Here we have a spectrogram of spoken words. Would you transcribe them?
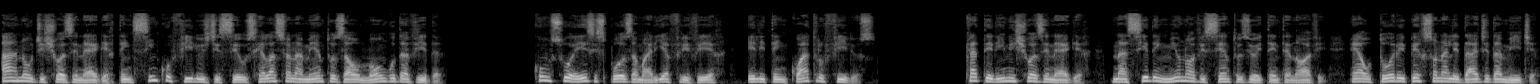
Arnold Schwarzenegger tem cinco filhos de seus relacionamentos ao longo da vida. Com sua ex-esposa Maria Friver, ele tem quatro filhos. Catherine Schwarzenegger, nascida em 1989, é autora e personalidade da mídia.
